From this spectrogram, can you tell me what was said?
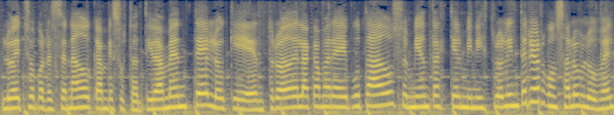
lo hecho por el Senado cambia sustantivamente lo que entró de la Cámara de Diputados, mientras que el ministro del Interior, Gonzalo Blumel,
